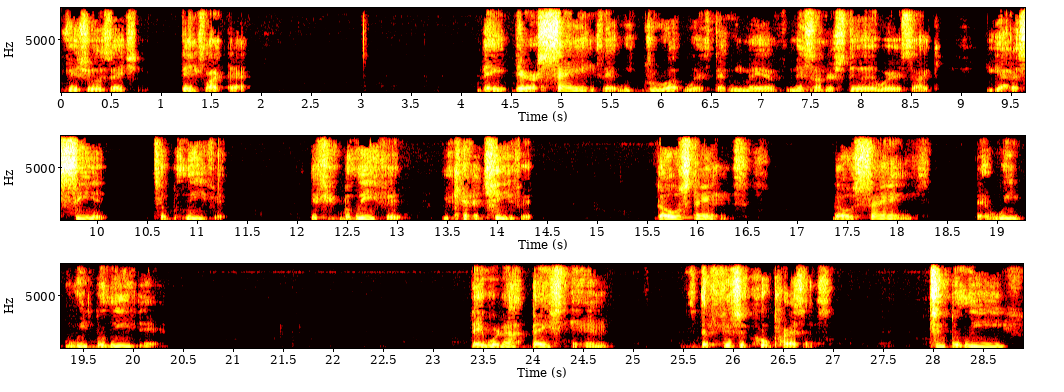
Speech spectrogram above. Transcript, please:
visualization, things like that. They there are sayings that we grew up with that we may have misunderstood where it's like you gotta see it to believe it. If you believe it, you can achieve it. Those things, those sayings that we we believed in, they were not based in the physical presence. To believe,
